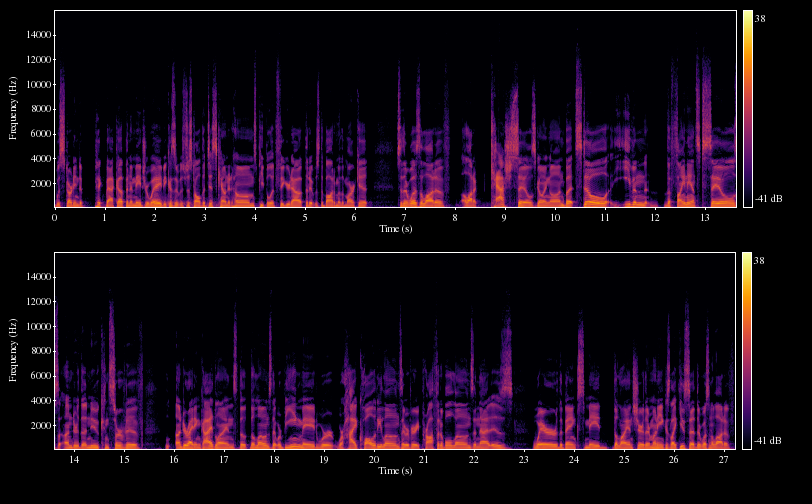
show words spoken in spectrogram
was starting to pick back up in a major way because it was just all the discounted homes. People had figured out that it was the bottom of the market, so there was a lot of a lot of cash sales going on, but still, even the financed sales under the new conservative underwriting guidelines, the, the loans that were being made were, were high quality loans. They were very profitable loans, and that is where the banks made the lion's share of their money. Because, like you said, there wasn't a lot of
